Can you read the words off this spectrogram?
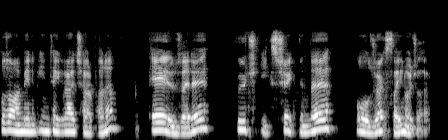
O zaman benim integral çarpanım e üzeri 3x şeklinde olacak sayın hocalar.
